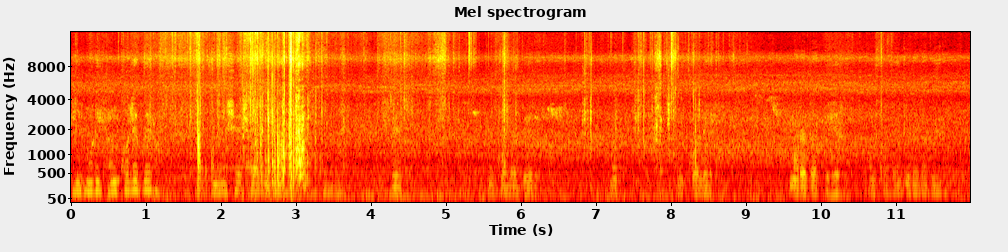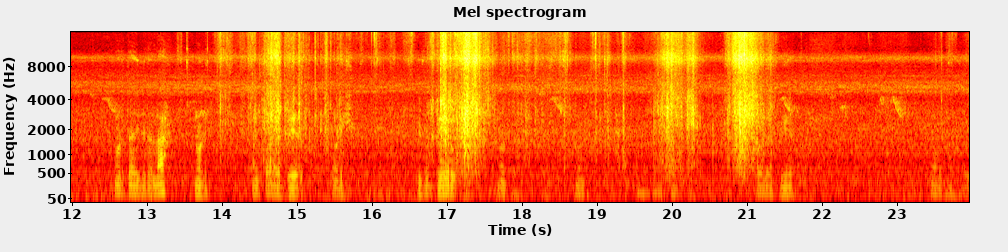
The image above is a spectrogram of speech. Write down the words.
ಇಲ್ಲಿ ನೋಡಿ ಅಂಕೋಲೆ ಬೇರು. ವಿಶೇಷವಾಗಿ ಬೇರು. ಅಂಕೋಲೆ ಬೇರು ಅಂಕೋಲೆ ಮರದ ಬೇರು. ಅಂಕೋಲೆ ಗಿಡದ ಬೇರು. ನೋಡ್ತಾ ಇದ್ದೀರಲ್ಲ? ನೋಡಿ ಅಂಕೋಲೆ ಬೇರು. ನೋಡಿ, ಇದು ಬೇರು. ನೋಡಿ ನೋಡಿ. ಅಂಕೋಲೆ ಬೇರು. ನೋಡ್ಬೋದು.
